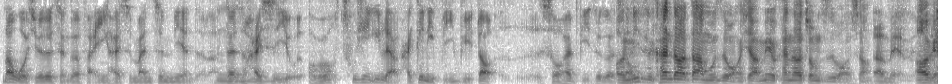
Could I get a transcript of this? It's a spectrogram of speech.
那我觉得整个反应还是蛮正面的了，嗯、但是还是有哦，出现一两个还跟你比比到手还比这个哦，你只看到大拇指往下，没有看到中指往上啊？没有没有。OK，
